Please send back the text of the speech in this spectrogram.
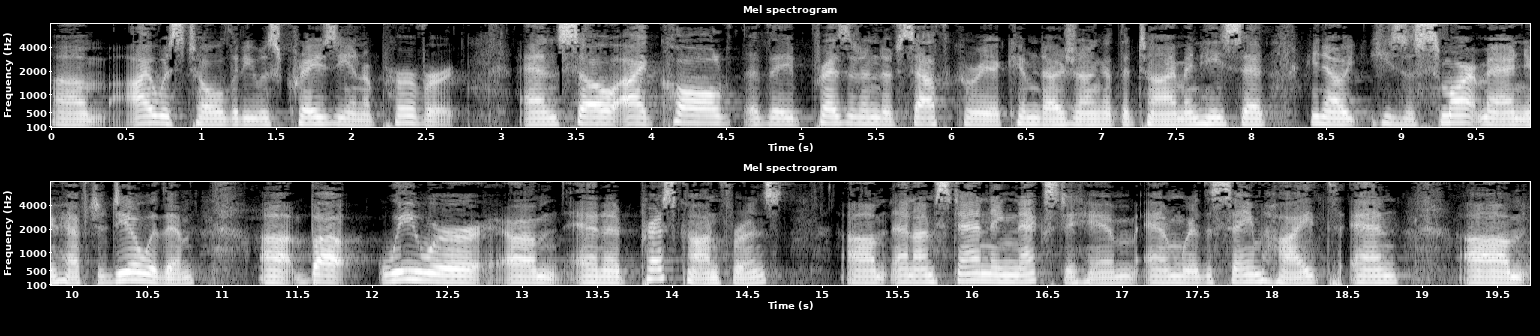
Um, I was told that he was crazy and a pervert. And so I called the president of South Korea, Kim Dae-jung at the time, and he said, you know, he's a smart man, you have to deal with him. Uh, but we were um, at a press conference Um, and I'm standing next to him, and we're the same height. And um,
